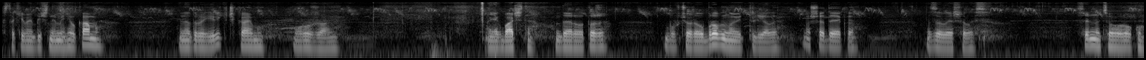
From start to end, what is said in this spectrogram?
з такими бічними гілками. І на другий рік чекаємо урожаю. Як бачите, дерево теж був вчора оброблено від тлі, але ну, ще деяка залишилась. Сильно цього року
